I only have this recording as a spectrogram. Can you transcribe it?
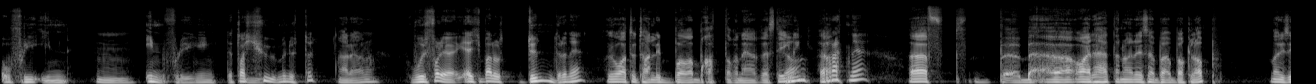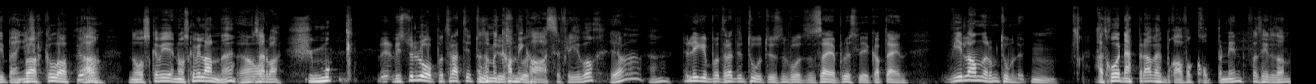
å fly inn? Innflyging. Det tar 20 minutter. Ja, det er det. Hvorfor det? Er ikke bare å dundre ned? Jo, at du tar en litt bra- brattere Ja. Rett ned. F- f- b- b- eh, Hva er det heter når de sier buckle up? Når de sier på engelsk. Buckle up, ja. Nå, skal vi, nå skal vi lande. Ja. Og så er det bare smukk. Hvis du lå på 32 000 Som en kamikaze-flyver. ja, Du ligger på 32 000 fot, så sier plutselig kapteinen Vi lander om to minutter. Jeg tror neppe det har vært bra for kroppen din, for å si det sånn.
